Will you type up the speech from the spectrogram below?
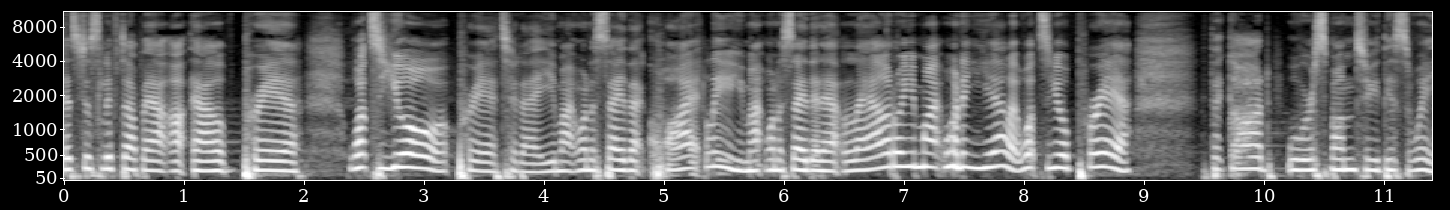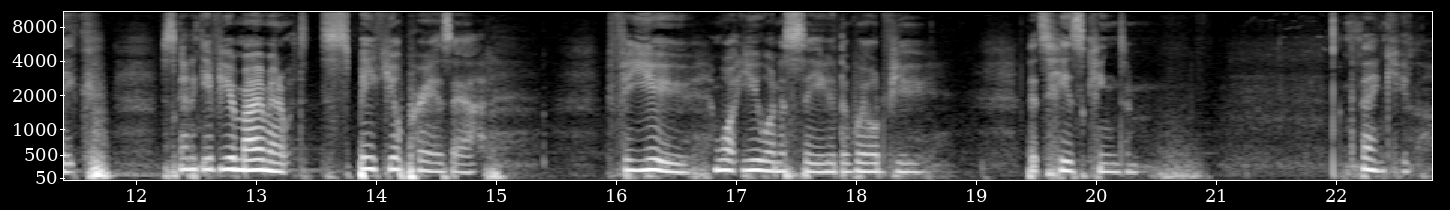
Let's just lift up our, our prayer. What's your prayer today? You might want to say that quietly, you might want to say that out loud, or you might want to yell it. What's your prayer that God will respond to this week? Just going to give you a moment. To speak your prayers out for you, what you want to see with the worldview that's His kingdom. Thank you, Lord.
